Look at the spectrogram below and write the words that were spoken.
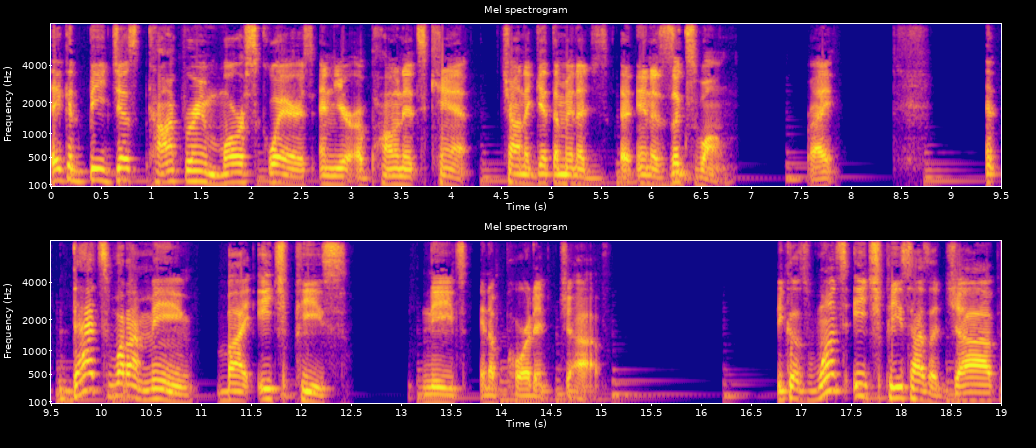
it could be just conquering more squares in your opponent's camp, trying to get them in a in a zugzwang, right? And that's what I mean by each piece needs an important job. Because once each piece has a job,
